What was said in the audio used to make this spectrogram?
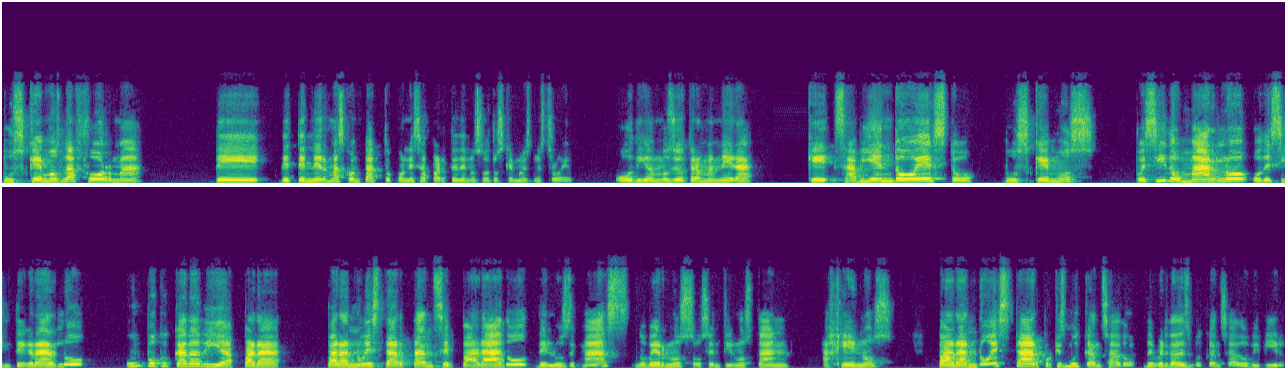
busquemos la forma de, de, tener más contacto con esa parte de nosotros que no es nuestro ego. O digamos de otra manera, que sabiendo esto, busquemos, pues sí, domarlo o desintegrarlo un poco cada día para, para no estar tan separado de los demás, no vernos o sentirnos tan ajenos, para no estar, porque es muy cansado, de verdad es muy cansado vivir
